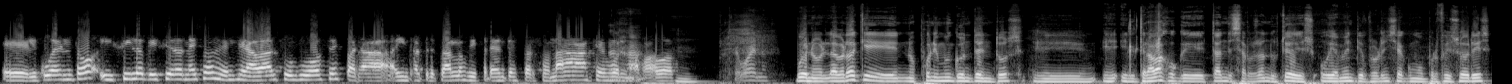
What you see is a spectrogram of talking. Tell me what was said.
el cuento y sí lo que hicieron ellos es grabar sus voces para interpretar los diferentes personajes o el narrador. Mm. Qué bueno. Bueno, la verdad que nos pone muy contentos eh, el trabajo que están desarrollando ustedes, obviamente Florencia como profesores,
